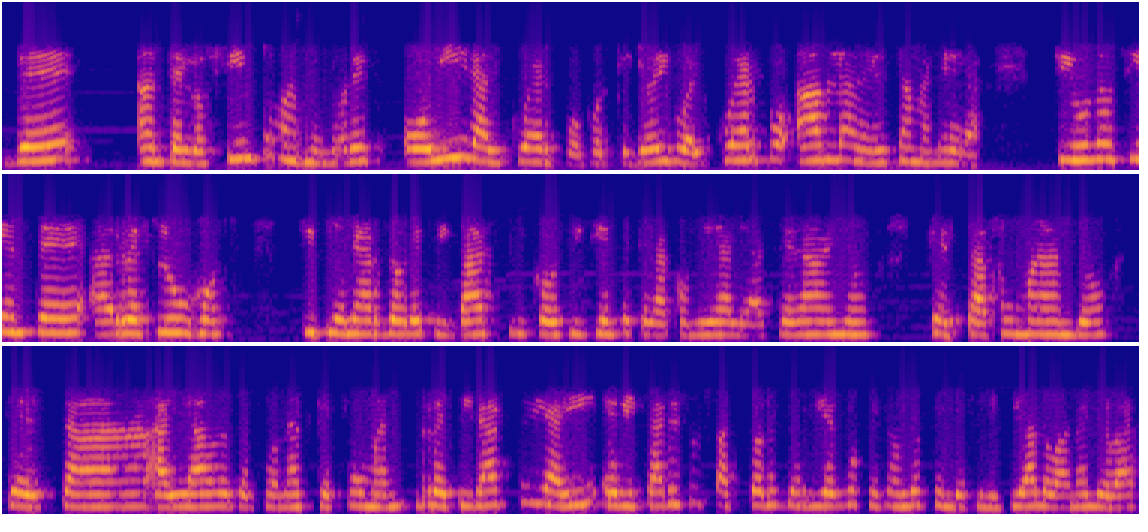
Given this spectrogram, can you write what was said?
de, ante los síntomas menores, oír al cuerpo, porque yo digo, el cuerpo habla de esa manera. Si uno siente reflujos, si tiene ardor epigástrico, si siente que la comida le hace daño, que está fumando, que está al lado de personas que fuman, retirarse de ahí, evitar esos factores de riesgo que son los que en definitiva lo van a llevar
